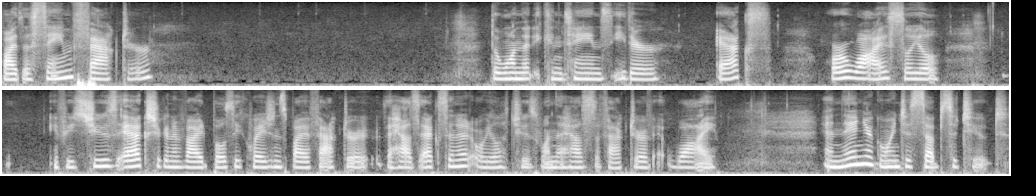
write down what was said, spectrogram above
by the same factor, the one that contains either x or y, so you'll if you choose x, you're going to divide both equations by a factor that has x in it, or you'll choose one that has the factor of y. And then you're going to substitute.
